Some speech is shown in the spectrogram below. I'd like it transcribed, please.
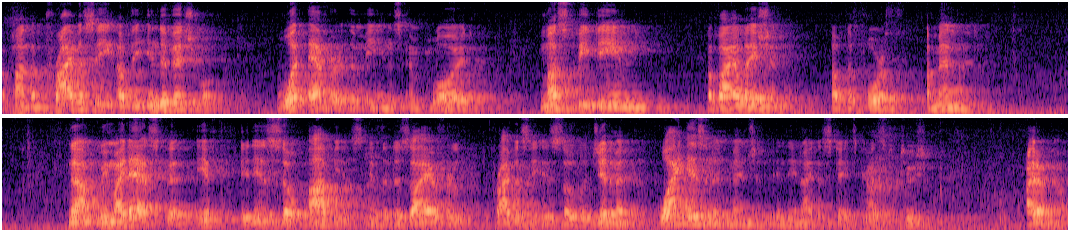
upon the privacy of the individual, whatever the means employed, must be deemed a violation of the Fourth Amendment. Now, we might ask that if it is so obvious, if the desire for privacy is so legitimate, why isn't it mentioned in the United States Constitution? I don't know.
